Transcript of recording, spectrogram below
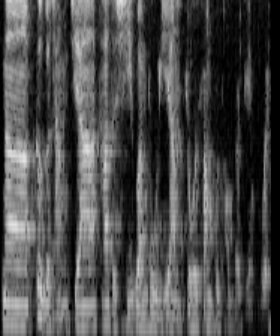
那各个厂家它的习惯不一样，就会放不同的点位。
